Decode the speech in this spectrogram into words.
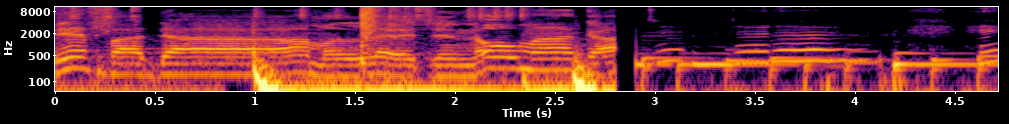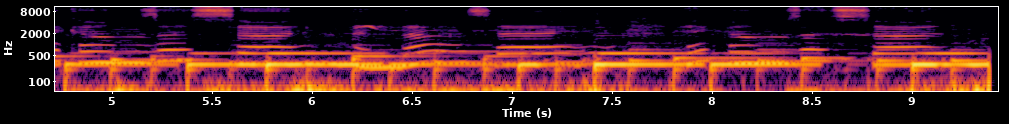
if I die, I'm a legend, oh my god. Here comes the sun, and I say, Here comes the sun.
